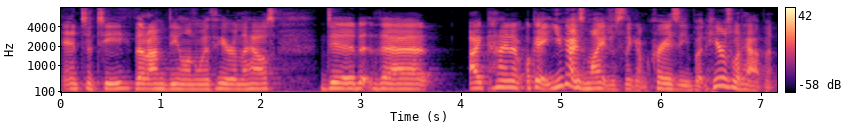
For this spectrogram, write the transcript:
entity that I'm dealing with here in the house did that I kind of, okay, you guys might just think I'm crazy, but here's what happened.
